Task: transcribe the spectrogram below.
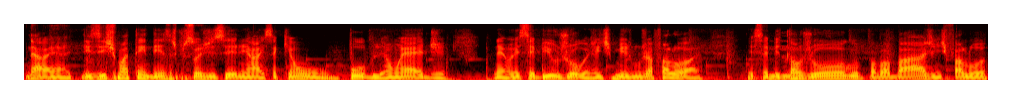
Não, é, existe uma tendência as pessoas dizerem, ah, isso aqui é um publi, é um ad, né? Eu recebi o jogo, a gente mesmo já falou, ó, recebi uhum. tal jogo, bababá, a gente falou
